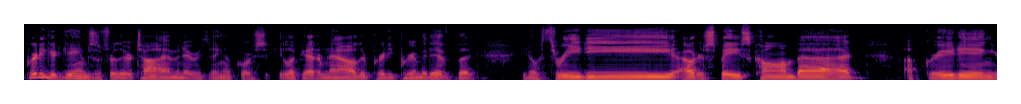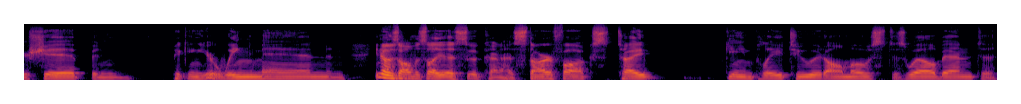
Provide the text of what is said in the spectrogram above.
pretty good games for their time and everything. Of course, if you look at them now, they're pretty primitive, but you know, 3D outer space combat, upgrading your ship and picking your wingman and you know, it's almost like a, kind of a Star Fox type gameplay to it almost as well, Ben, to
